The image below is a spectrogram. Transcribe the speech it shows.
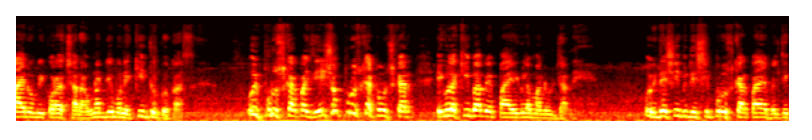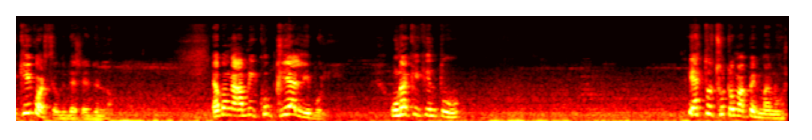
পায়রবি করা ছাড়া ওনার জীবনে কি যোগ্যতা আছে? ওই পুরস্কার পাইছে এইসব পুরস্কার টুরস্কার, এগুলা কীভাবে পায়, এগুলা মানুষ জানে। ওই দেশি বিদেশি পুরস্কার পায় ফেলছে, কি করছে উনি দেশের জন্য? এবং আমি খুব ক্লিয়ারলি বলি, উনাকে কিন্তু এত ছোট মাপের মানুষ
